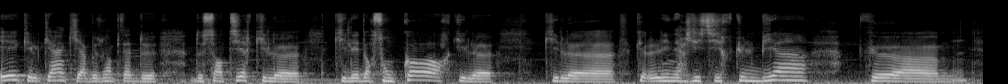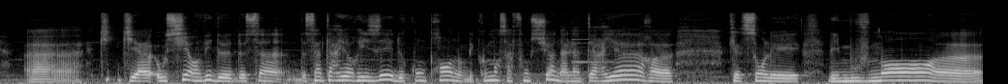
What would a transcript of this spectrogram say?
Et quelqu'un qui a besoin peut-être de, sentir qu'il qu'il est dans son corps, qu'il qu'il que l'énergie circule bien, que euh, qui, a aussi envie de, s'intérioriser, de comprendre mais comment ça fonctionne à l'intérieur, euh, quels sont les, mouvements euh,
